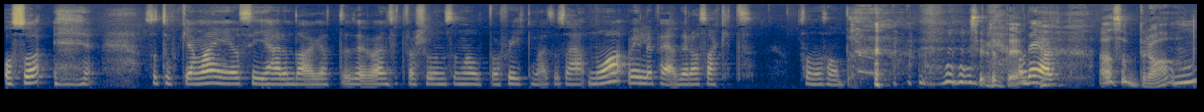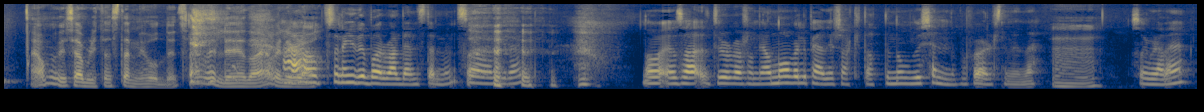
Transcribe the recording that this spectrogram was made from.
Og så, så tok jeg meg i å si her en dag at det var en situasjon som holdt på å flike meg ut. Så sa jeg nå ville Peder ha sagt sånn og sånn. Sier du det? Og det hjalp. Ja, så bra. Ja, men Hvis jeg har blitt en stemme i hodet ditt, så er jeg veldig, da er jeg veldig Jeg håper Så lenge det bare var den stemmen, så er det greit. Nå, altså, jeg tror det var sånn, ja, nå ville Peder sagt at nå må du kjenne på følelsene dine. Mm. Så gjorde jeg det.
